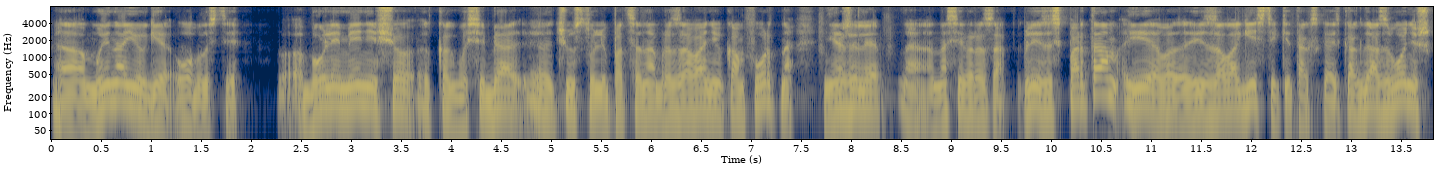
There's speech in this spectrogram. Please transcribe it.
э, мы на юге области – более-менее еще как бы себя э, чувствовали по ценообразованию комфортно, нежели э, на северо-запад. Близость к портам и из-за логистики, так сказать, когда звонишь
